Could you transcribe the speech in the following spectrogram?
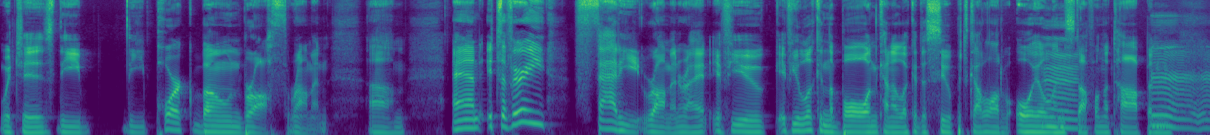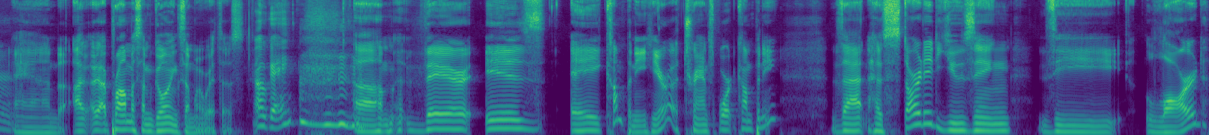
which is the the pork bone broth ramen. Um, and it's a very fatty ramen, right? If you if you look in the bowl and kind of look at the soup, it's got a lot of oil and mm. stuff on the top, and mm, mm, and I, I promise I'm going somewhere with this Okay. um, there is a company here, a transport company, that has started using the lard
